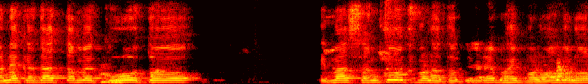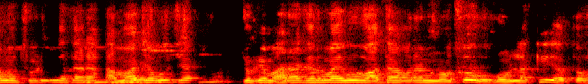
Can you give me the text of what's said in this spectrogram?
અને કદાચ તમે કહો તો એમાં સંકોચ પણ હતો અરે ભાઈ, ભણવા ભણવાનું છોડીને તારે આમાં જવું છે. જો કે મારા ઘરમાં એવું વાતાવરણ નહોતું, હું લકી હતો.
